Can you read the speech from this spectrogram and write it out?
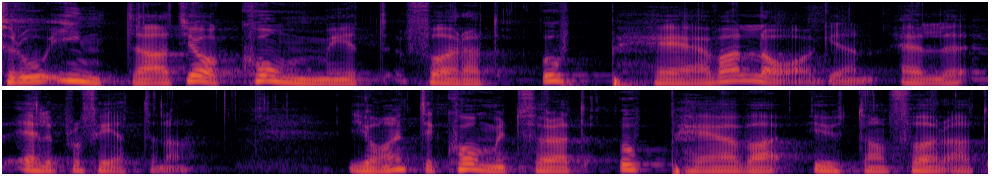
Tro inte att jag kommit för att upphäva lagen eller, eller profeterna. Jag har inte kommit för att upphäva utan för att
